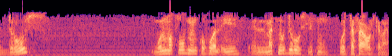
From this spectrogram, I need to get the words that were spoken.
الدروس والمطلوب منكم هو الإيه؟ المتن والدروس الاثنين والتفاعل كمان.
